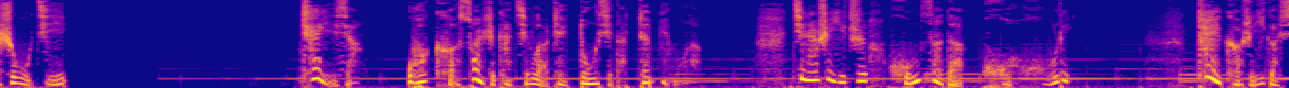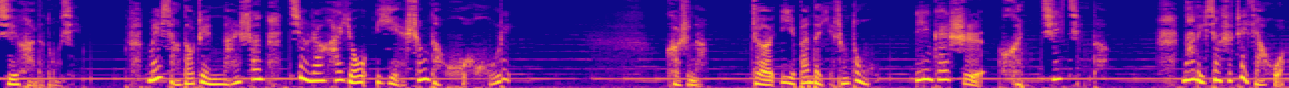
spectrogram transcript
二十五集。这一下，我可算是看清了这东西的真面目了，竟然是一只红色的火狐狸。这可是一个稀罕的东西，没想到这南山竟然还有野生的火狐狸。可是呢，这一般的野生动物应该是很机警的，哪里像是这家伙？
